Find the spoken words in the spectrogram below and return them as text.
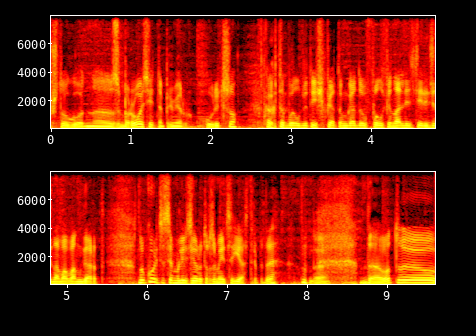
что угодно сбросить, например, курицу, как это было в 2005 году в полуфинальной серии «Динамо Авангард». Ну, курица символизирует, разумеется, ястреб, да? Да. Да, вот э,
